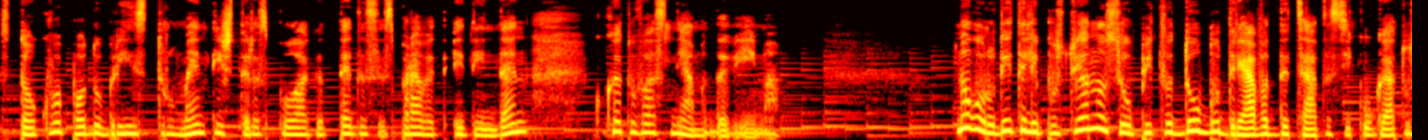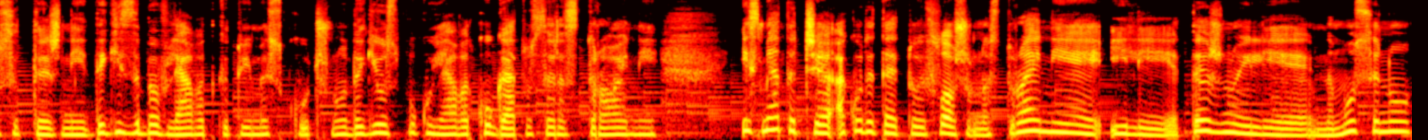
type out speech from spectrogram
с толкова по-добри инструменти ще разполагат те да се справят един ден, когато вас няма да ви има. Много родители постоянно се опитват да ободряват децата си, когато са тъжни, да ги забавляват, като им е скучно, да ги успокояват, когато са разстроени, и смята, че ако детето е в лошо настроение или е тъжно или е намусено,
